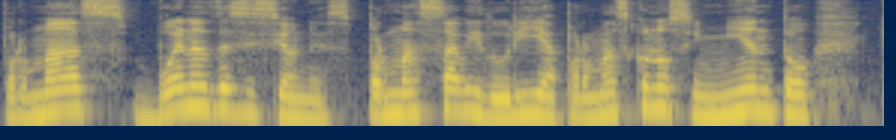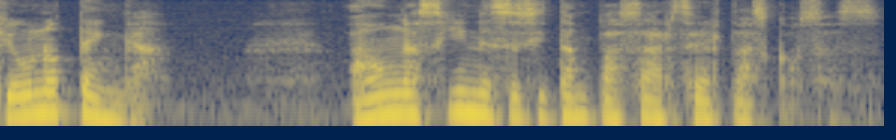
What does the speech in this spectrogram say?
por más buenas decisiones, por más sabiduría, por más conocimiento que uno tenga, aún así necesitan pasar ciertas cosas.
